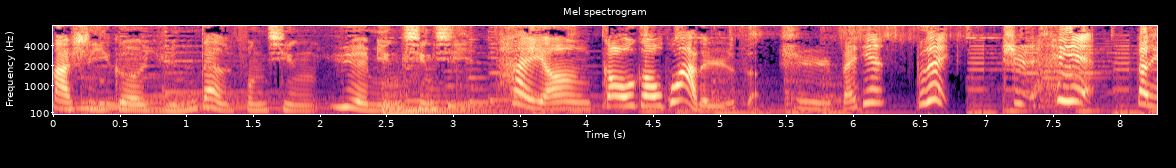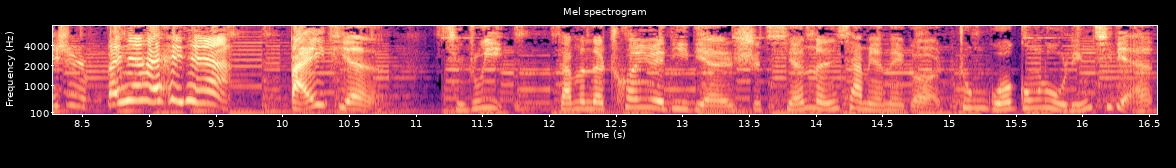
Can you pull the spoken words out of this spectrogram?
那是一个云淡风轻、月明星稀、太阳高高挂的日子。是白天？不对，是黑夜。到底是白天还是黑天呀？白天。请注意，咱们的穿越地点是前门下面那个中国公路零起点。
